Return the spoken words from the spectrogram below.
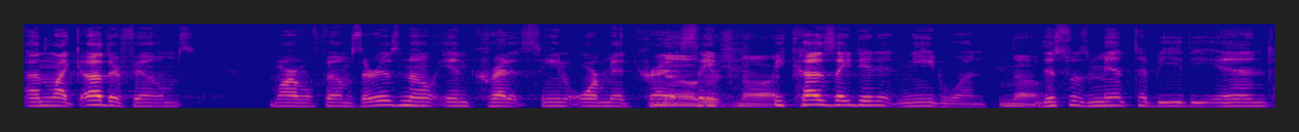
unlike other films, Marvel films, there is no end credit scene or mid credit No, scene there's not. because they didn't need one. No. this was meant to be the end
